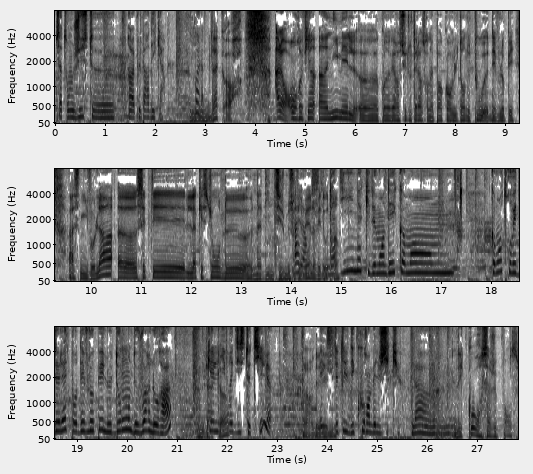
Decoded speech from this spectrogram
Ça tombe juste dans la plupart des cas. Voilà. Mm, D'accord. Alors, on revient à un email euh, qu'on avait reçu tout à l'heure, parce qu'on n'a pas encore eu le temps de tout euh, développer à ce niveau-là. Euh, C'était la question de Nadine, si je me souviens Alors, bien, il y en avait d'autres. hein. Nadine qui demandait comment comment trouver de l'aide pour développer le don de voir l'aura. Quel livre existe-t-il? Alors, des, Existe-t-il des cours en Belgique Là, euh, des cours, ça je pense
